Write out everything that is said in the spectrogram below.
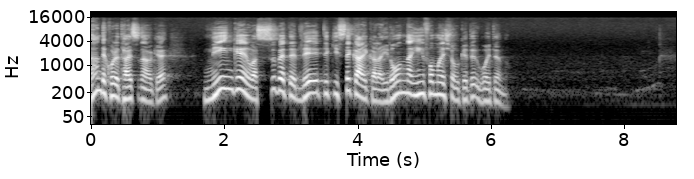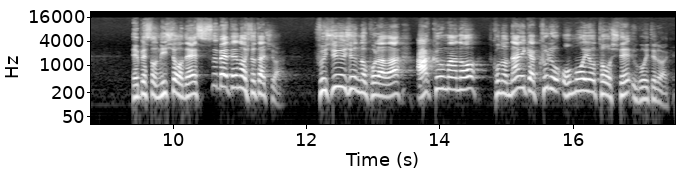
なんでこれ大切なわけ？人間はすべて霊的世界からいろんなインフォメーションを受けて動いてるの。エペソ2章で全ての人たちは不従順の子らは悪魔のこの何か来る思いを通して動いてるわけ。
